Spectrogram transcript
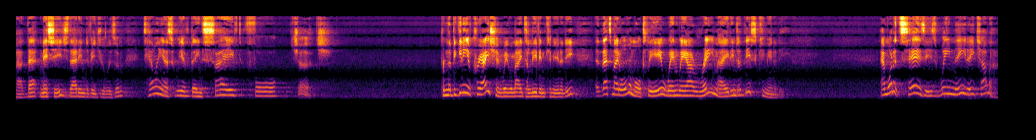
uh, that message, that individualism, telling us we have been saved for church. From the beginning of creation, we were made to live in community. That's made all the more clear when we are remade into this community. And what it says is we need each other.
